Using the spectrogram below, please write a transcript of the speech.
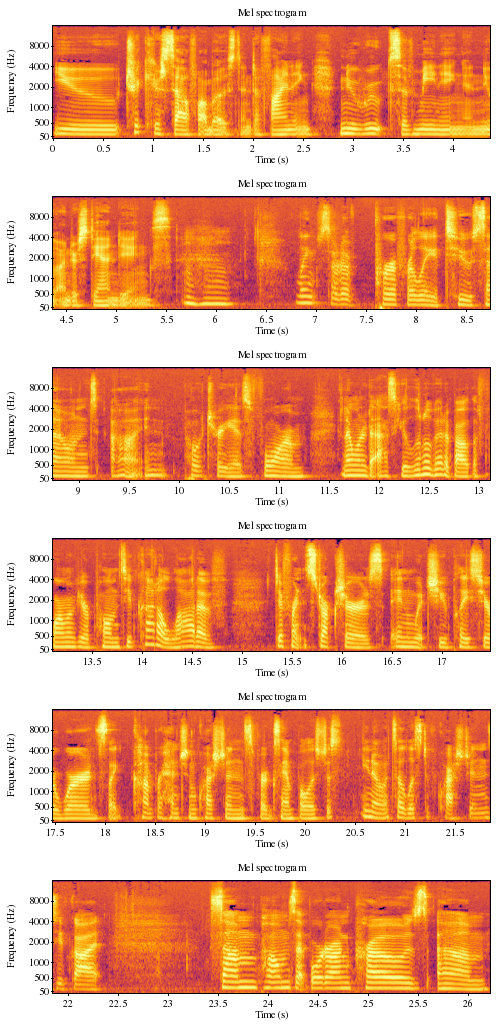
you trick yourself almost into finding new roots of meaning and new understandings. Linked sort of peripherally to sound uh, in poetry as form. And I wanted to ask you a little bit about the form of your poems. You've got a lot of different structures in which you place your words, like comprehension questions, for example, is just, you know, it's a list of questions. You've got some poems that border on prose. Um,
